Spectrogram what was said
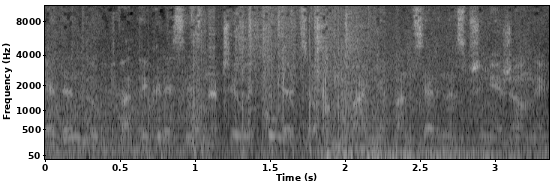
jeden lub dwa tygrysy znaczyły tyle, co kompania pancerne sprzymierzonych.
